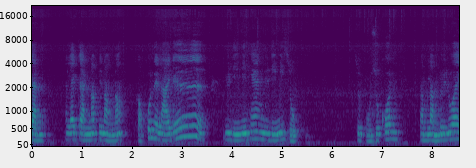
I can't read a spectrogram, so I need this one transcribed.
กัน อะไรกันเนาะพี่น้องเนาะขอบคุณหลายๆเด้ออยู่ดีมีแห้งอยู่ดีมีสุขสุขผูสุขคนลำลำรวยรวย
